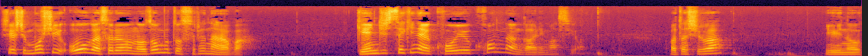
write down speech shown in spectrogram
しかし、もし王がそれを望むとするならば、現実的にはこういう困難がありますよ。私は有能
